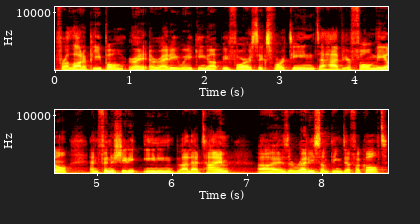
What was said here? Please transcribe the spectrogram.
for a lot of people, right? Already waking up before 6:14 to have your full meal and finish eating, by that time uh, is already something difficult.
